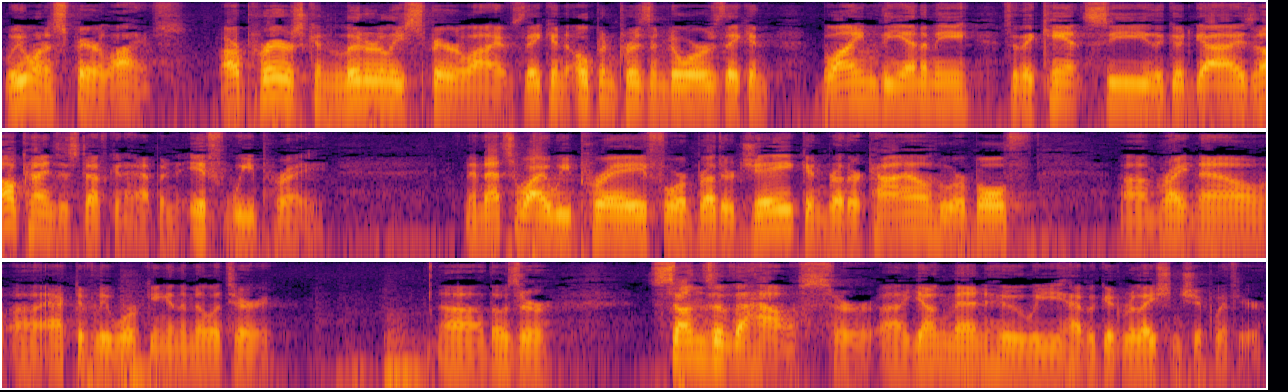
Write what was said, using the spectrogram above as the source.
We want to spare lives. Our prayers can literally spare lives. They can open prison doors. They can blind the enemy so they can't see the good guys, and all kinds of stuff can happen if we pray. And that's why we pray for Brother Jake and Brother Kyle, who are both um, right now uh, actively working in the military. Uh, those are sons of the house or uh, young men who we have a good relationship with here.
